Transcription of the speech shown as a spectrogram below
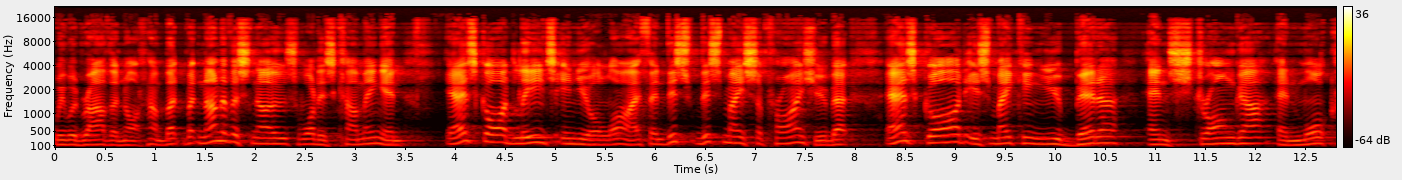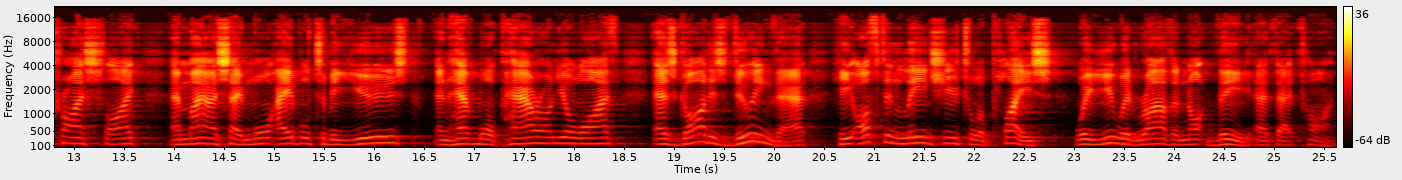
we would rather not harm. But, but none of us knows what is coming. And as God leads in your life, and this, this may surprise you, but as God is making you better and stronger and more Christ like, and may I say, more able to be used and have more power on your life, as God is doing that, He often leads you to a place where you would rather not be at that time.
